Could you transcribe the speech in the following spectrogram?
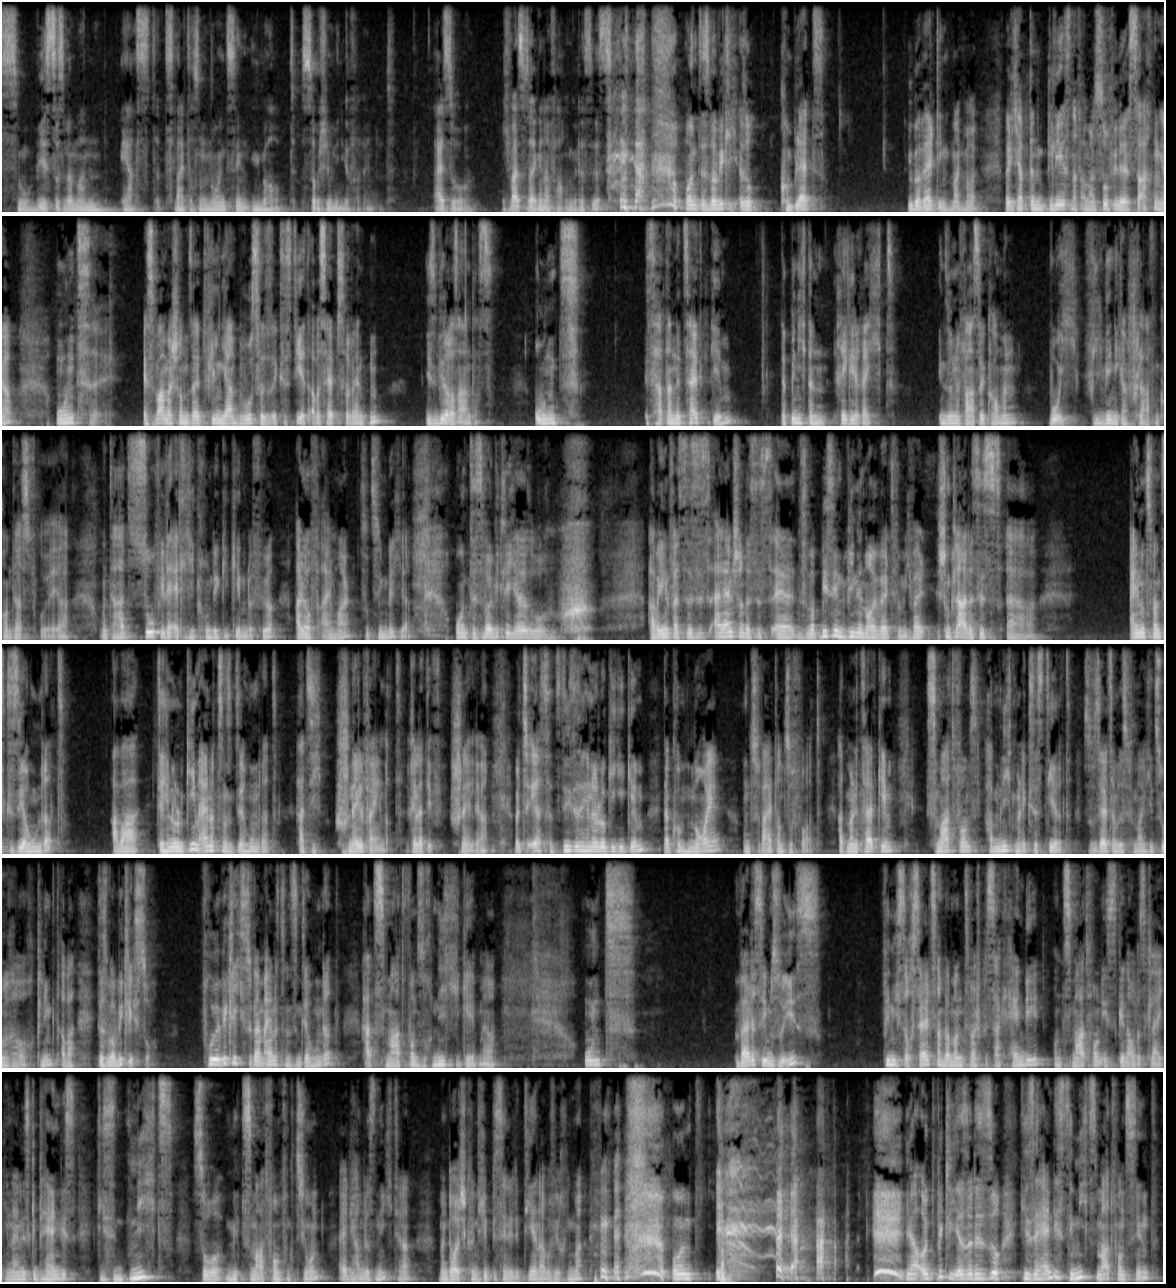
So, wie ist das, wenn man erst 2019 überhaupt Social Media verwendet? Also, ich weiß aus eigener Erfahrung, wie das ist. und es war wirklich, also komplett überwältigend manchmal, weil ich habe dann gelesen auf einmal so viele Sachen, ja, und es war mir schon seit vielen Jahren bewusst, dass es existiert, aber selbst verwenden ist wieder was anderes. Und es hat dann eine Zeit gegeben, da bin ich dann regelrecht in so eine Phase gekommen, wo ich viel weniger schlafen konnte als früher, ja. Und da hat es so viele etliche Gründe gegeben dafür, alle auf einmal, so ziemlich, ja. Und das war wirklich also, aber jedenfalls, das ist allein schon, das ist, äh, das war ein bisschen wie eine neue Welt für mich, weil schon klar, das ist äh, 21. Jahrhundert, aber Technologie im 21. Jahrhundert hat sich schnell verändert, relativ schnell, ja. Weil zuerst hat es diese Technologie gegeben, dann kommt neue und so weiter und so fort. Hat mal eine Zeit gegeben, Smartphones haben nicht mal existiert. So seltsam das für manche Zuhörer auch klingt, aber das war wirklich so. Früher wirklich, sogar im 21. Jahrhundert, hat Smartphones noch nicht gegeben, ja. Und weil das eben so ist, finde ich es auch seltsam, wenn man zum Beispiel sagt, Handy und Smartphone ist genau das gleiche. Nein, es gibt Handys, die sind nichts so mit Smartphone-Funktion. Äh, die haben das nicht, ja. Mein Deutsch könnte ich ein bisschen editieren, aber wie auch immer. und ja, und wirklich, also das ist so, diese Handys, die nicht Smartphones sind,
